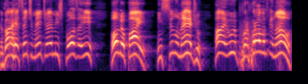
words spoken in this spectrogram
Agora, recentemente, eu e minha esposa aí, ô oh, meu pai, ensino médio, ai, prova final,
